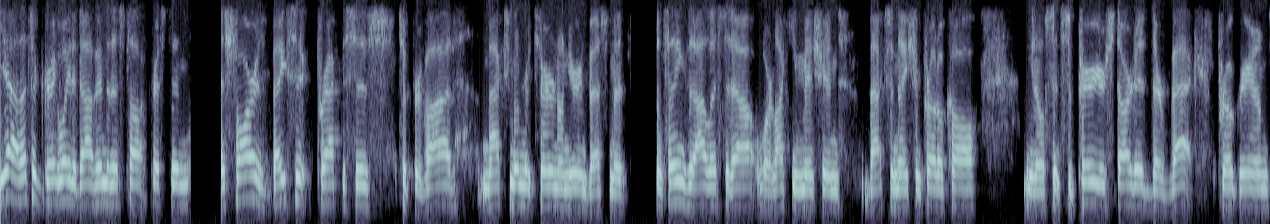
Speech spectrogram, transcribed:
Yeah, that's a great way to dive into this talk, Kristen. As far as basic practices to provide maximum return on your investment, some things that I listed out were, like you mentioned, vaccination protocol. You know, since Superior started their VAC programs,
